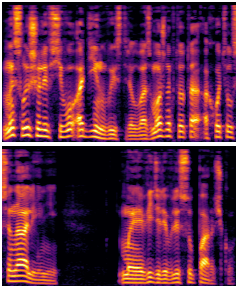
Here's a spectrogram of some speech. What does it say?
Мы слышали всего один выстрел. Возможно, кто-то охотился на оленей. Мы видели в лесу парочку.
